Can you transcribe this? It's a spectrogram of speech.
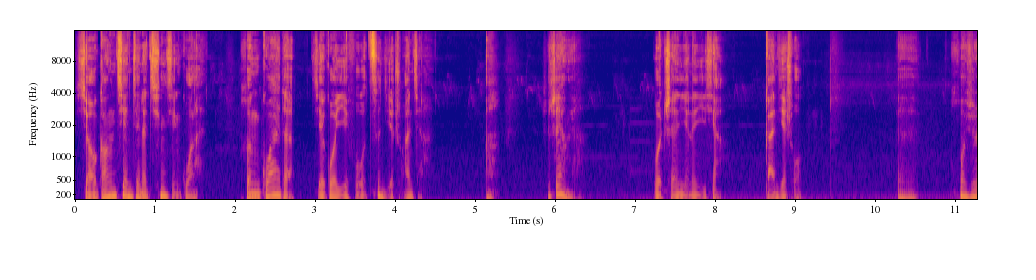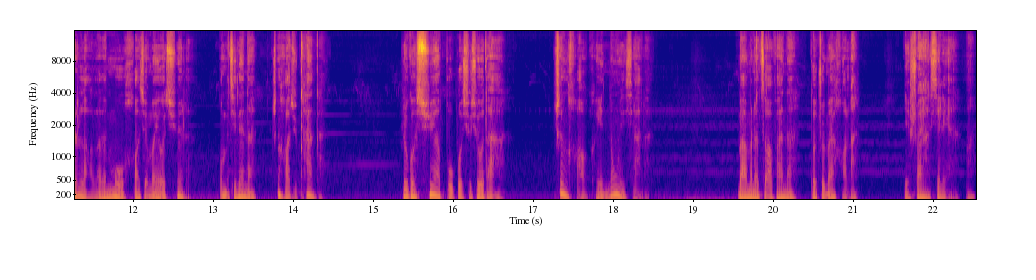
小刚渐渐的清醒过来，很乖的接过衣服自己穿起来。啊，是这样呀。我沉吟了一下，赶紧说：“呃，或许是姥姥的墓好久没有去了，我们今天呢正好去看看。如果需要补补修修的，正好可以弄一下了。妈妈的早饭呢都准备好了。”你刷牙洗脸啊！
